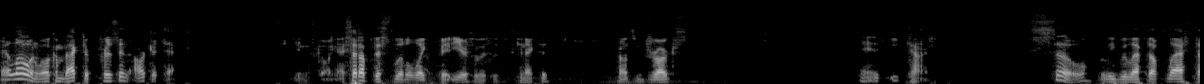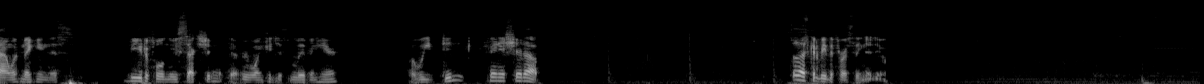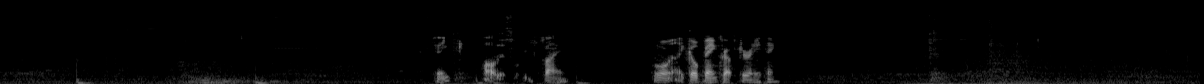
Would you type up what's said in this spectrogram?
Hello and welcome back to Prison Architect. Things going. I set up this little like bit here so this is connected. Found some drugs. And it's eat time. So, I believe we left off last time with making this beautiful new section that everyone could just live in here. But we didn't finish it up. So that's gonna be the first thing to do. I think all this will be fine. Won't like go bankrupt or anything.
